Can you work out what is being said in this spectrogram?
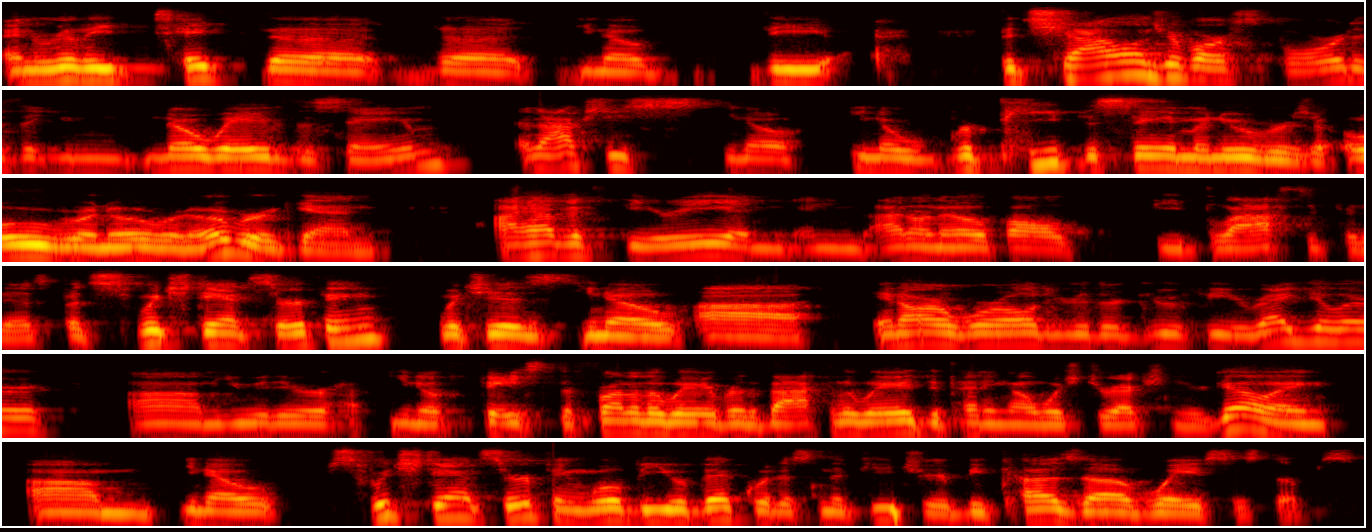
and really take the the you know the the challenge of our sport is that you know wave the same and actually you know you know repeat the same maneuvers over and over and over again i have a theory and, and i don't know if i'll be blasted for this but switch stance surfing which is you know uh, in our world you're either goofy or regular um, you either you know face the front of the wave or the back of the wave depending on which direction you're going um, you know switch stance surfing will be ubiquitous in the future because of wave systems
